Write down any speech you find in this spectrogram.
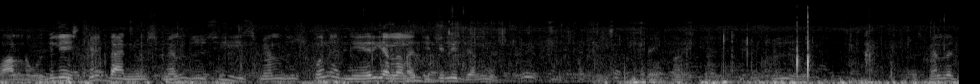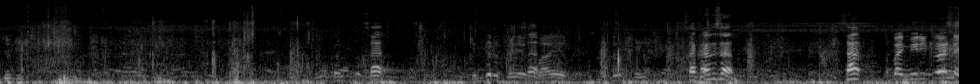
వాళ్ళని వదిలేస్తే దాన్ని స్మెల్ చూసి ఈ స్మెల్ చూసుకొని అది నీ ఏరికి వెళ్ళాలి తిట్టిల్లి జల్లని స్మెల్ చూపించు సార్ ఇద్దరు సార్ కాదు సార్. సార్. అబ్బాయి మీరు రండి.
